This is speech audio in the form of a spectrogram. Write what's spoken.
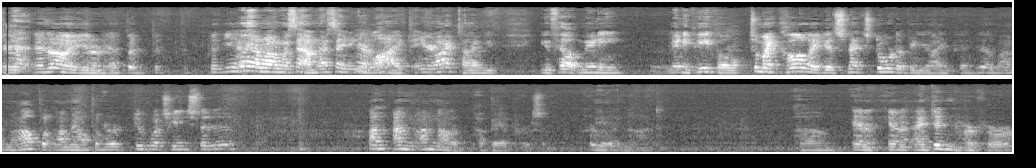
Yeah. And, and not on the internet, but, but, but yeah. Well, I'm not, I'm not saying in your life. In your lifetime, you've, you've helped many, many people. to my colleague that's next door to me, I, I'm helping, I'm helping her do what she needs to do. I'm, I'm, I'm not a, a bad person, really not. Um, and, and I didn't hurt her.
